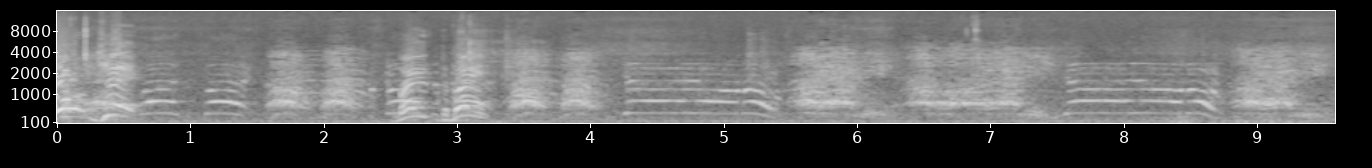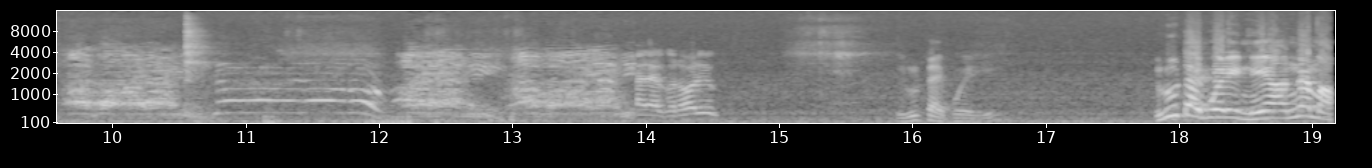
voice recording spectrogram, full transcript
တို့ရေမိတ်တပိ တ်အဲ့ဒါကတော့လေးလူလူတိုက်ပွဲတွေလူလူတိုက်ပွဲတွေနေရာအနှံ့မှာ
